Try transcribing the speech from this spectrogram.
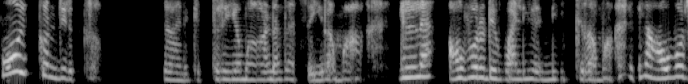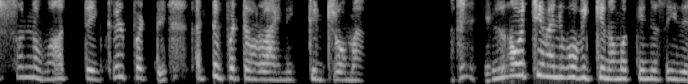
போய் கொண்டிருக்கிறோம் எனக்கு பிரியமானதை செய்யறோமா? இல்ல அவருடைய வழிய நிக்கிறோமா? இல்ல அவர் சொன்ன வார்த்தை கீழ்பட்டு கட்டுப்பட்டவர்களாய் நிற்கின்றோமா? எல்லாவற்றையும் அனுபவிக்க நமக்கு என்ன செய்து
